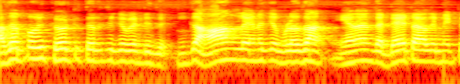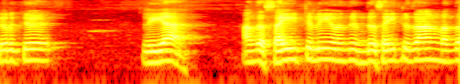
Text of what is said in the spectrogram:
அதை போய் கேட்டு தெரிஞ்சுக்க வேண்டியது. இங்கே ஆன்லைனுக்கு இவ்வளோதான் ஏன்னா இந்த டேட்டா லிமிட் இருக்குது இல்லையா? அந்த சைட்டுலேயே வந்து இந்த சைட்டு தான் வந்து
